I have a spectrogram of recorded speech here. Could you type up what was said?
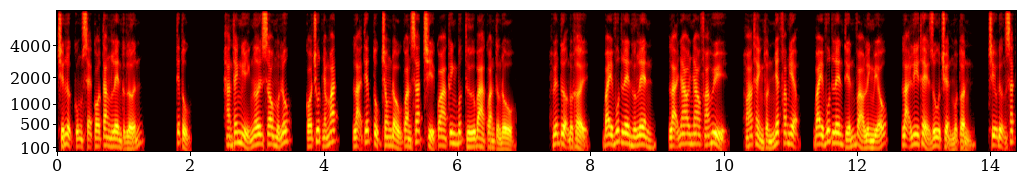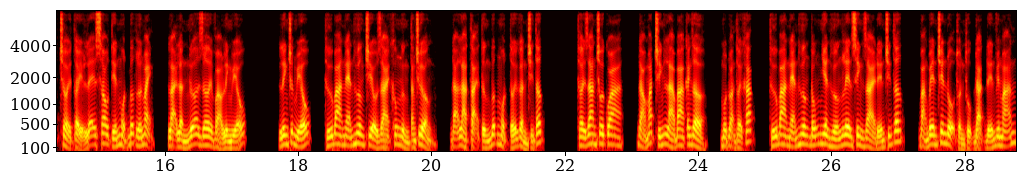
chiến lược cũng sẽ có tăng lên cực lớn. Tiếp tục. Hàn thanh nghỉ ngơi sau một lúc, có chút nhắm mắt, lại tiếp tục trong đầu quan sát chỉ qua kinh bức thứ ba quan tường đồ. Huyễn tượng đột khởi, bay vút lên hướng lên, lại nhao nhao phá hủy, hóa thành thuần nhất pháp nghiệm bay vút lên tiến vào linh miếu, lại ly thể du chuyển một tuần, chịu đựng sắc trời tẩy lễ sau tiến một bước lớn mạnh, lại lần nữa rơi vào linh miếu. Linh trước miếu, thứ ba nén hương chiều dài không ngừng tăng trưởng, đã là tại từng bước một tới gần chín tấc. Thời gian trôi qua, đảo mắt chính là ba canh giờ một đoạn thời khắc, thứ ba nén hương bỗng nhiên hướng lên sinh dài đến chín tấc, bảng bên trên độ thuần thục đạt đến viên mãn.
